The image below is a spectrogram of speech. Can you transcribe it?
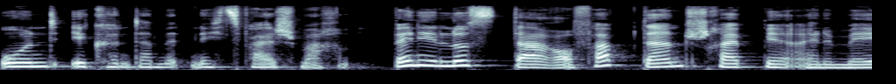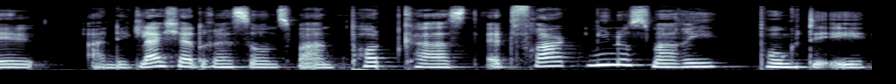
und ihr könnt damit nichts falsch machen. Wenn ihr Lust darauf habt, dann schreibt mir eine Mail an die gleiche Adresse und zwar an podcast.frag-marie.de.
